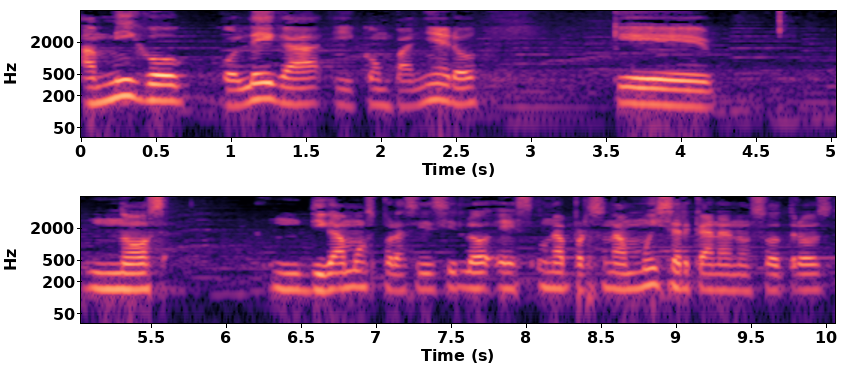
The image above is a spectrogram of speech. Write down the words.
amigo, colega y compañero que nos, digamos por así decirlo, es una persona muy cercana a nosotros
